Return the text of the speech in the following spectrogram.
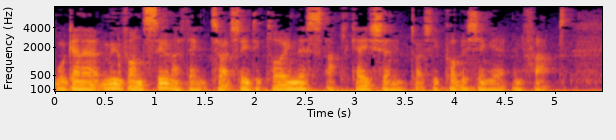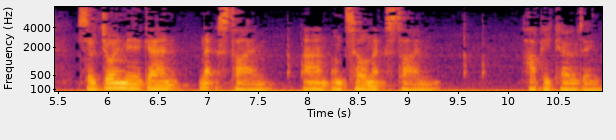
we're going to move on soon I think to actually deploying this application, to actually publishing it in fact. So join me again next time and until next time, happy coding.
